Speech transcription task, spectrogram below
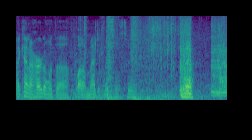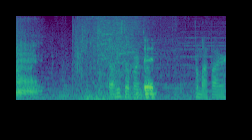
I kind of hurt him with a lot of magic missiles too. Yeah. Oh, he still burns Dead. up from my fire.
